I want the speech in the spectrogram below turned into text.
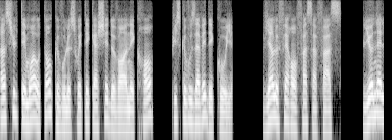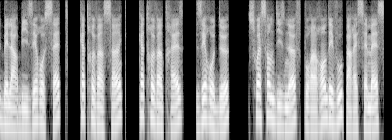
Insultez-moi autant que vous le souhaitez cacher devant un écran, puisque vous avez des couilles. Viens le faire en face à face. Lionel Bellarbi 07, 85, 93, 02, 79 pour un rendez-vous par SMS.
